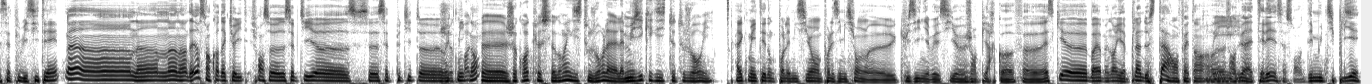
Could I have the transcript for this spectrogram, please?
cette publicité. D'ailleurs, c'est encore d'actualité. Je pense euh, ce petit, euh, cette petite euh, rythmique, je crois, non? que, Je crois que le slogan existe toujours. La, musique existe toujours, oui. Avec Maïté, donc pour l'émission, pour les émissions euh, cuisine, il y avait aussi euh, Jean-Pierre Coff. Euh, Est-ce que bah, maintenant il y a plein de stars en fait. hein. Oui. Aujourd'hui à la télé, ça sont démultipliés.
